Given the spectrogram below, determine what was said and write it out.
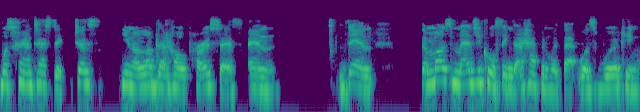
was fantastic. Just you know, love that whole process. And then the most magical thing that happened with that was working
